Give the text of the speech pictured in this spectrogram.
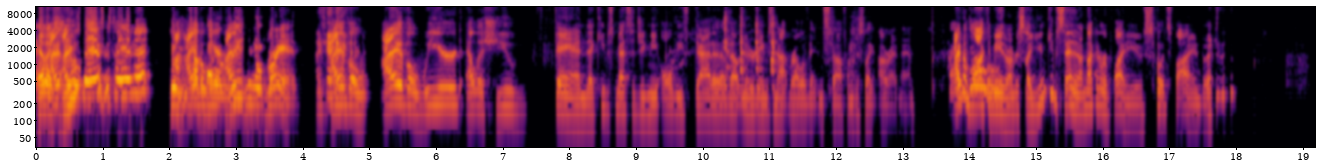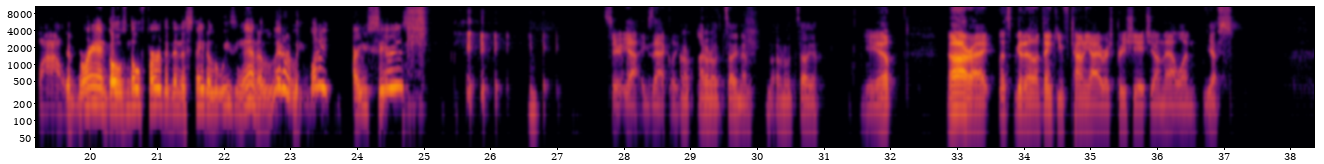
LSU I don't- fans are saying that? Dude, I- you I talk have a about weird- a I have- regional brand. I have a I have a weird LSU fan that keeps messaging me all these data about Notre Dame's not relevant and stuff. I'm just like, all right, man. I haven't blocked him either. I'm just like, you can keep sending. I'm not going to reply to you, so it's fine. But wow. The brand goes no further than the state of Louisiana. Literally. What are you are you serious? Ser- yeah, exactly. I don't, I don't know what to tell you, man. I don't know what to tell you. Yep. All right. Let's get another. Thank you, Towny Irish. Appreciate you on that one. Yes.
